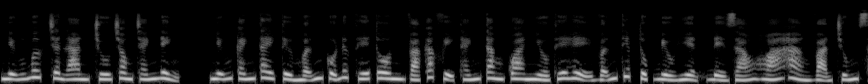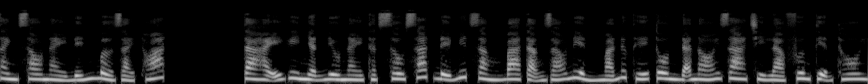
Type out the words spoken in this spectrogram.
Những bước chân an trú trong chánh định, những cánh tay từ mẫn của Đức Thế Tôn và các vị thánh tăng qua nhiều thế hệ vẫn tiếp tục biểu hiện để giáo hóa hàng vạn chúng sanh sau này đến bờ giải thoát. Ta hãy ghi nhận điều này thật sâu sát để biết rằng ba tạng giáo điển mà Đức Thế Tôn đã nói ra chỉ là phương tiện thôi.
